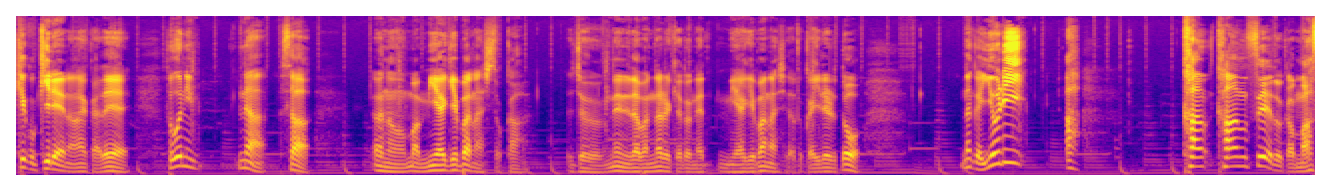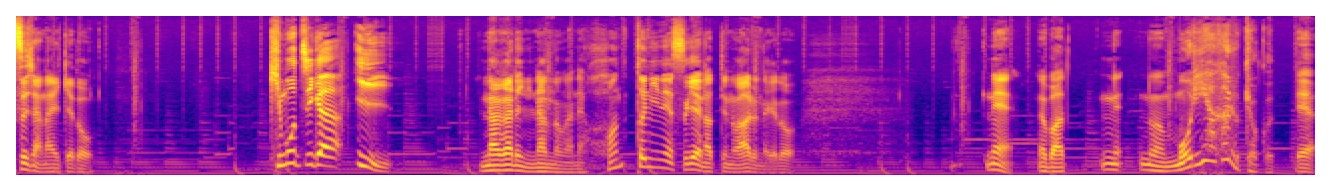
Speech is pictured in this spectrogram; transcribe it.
結構綺麗な中でそこになさあのまあ土産話とかちょっとねネタバレになるけどね土産話だとか入れるとなんかよりあ完成度が増すじゃないけど気持ちがいい流れになるのがね本当にねすげえなっていうのはあるんだけどねやっぱね盛り上がる曲って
